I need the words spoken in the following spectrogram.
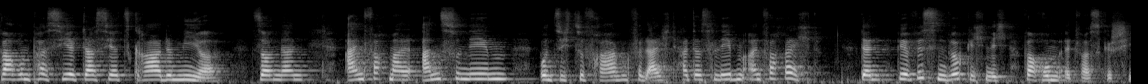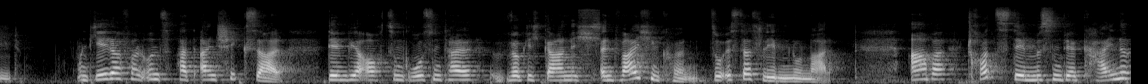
warum passiert das jetzt gerade mir? Sondern einfach mal anzunehmen und sich zu fragen, vielleicht hat das Leben einfach recht. Denn wir wissen wirklich nicht, warum etwas geschieht. Und jeder von uns hat ein Schicksal, dem wir auch zum großen Teil wirklich gar nicht entweichen können. So ist das Leben nun mal. Aber trotzdem müssen wir keine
